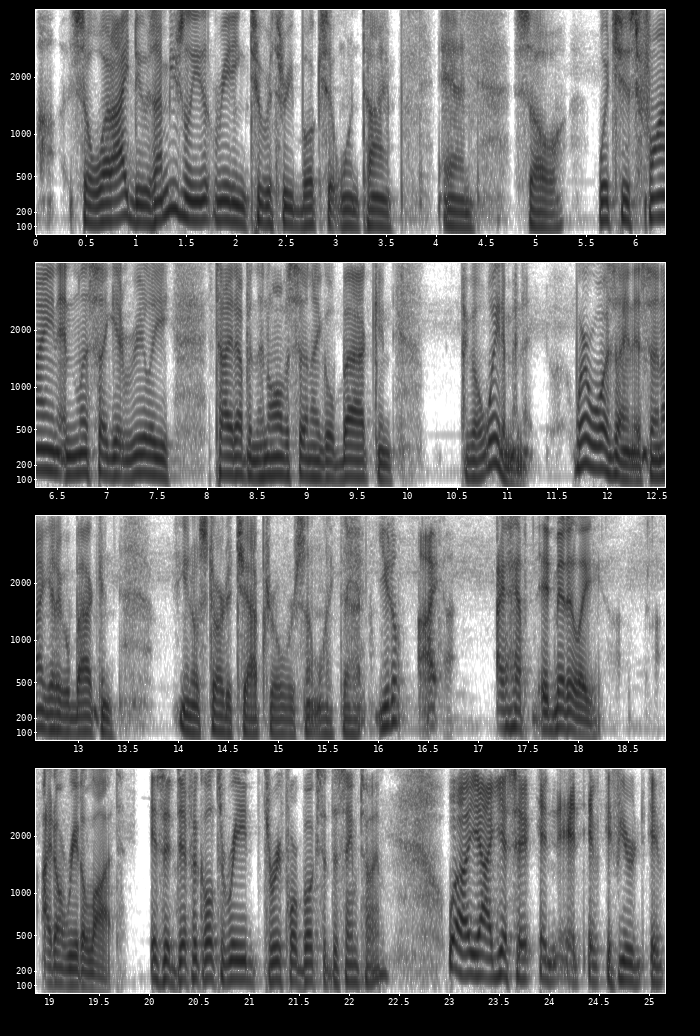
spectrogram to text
uh, so what I do is I'm usually reading two or three books at one time, and so which is fine unless I get really tied up, and then all of a sudden I go back and I go, wait a minute, where was I in this? And I got to go back and you know start a chapter over something like that. You don't. I. I have admittedly, I don't read a lot. Is it difficult to read three or four books at the same time? Well, yeah, I guess it, it, it, if you're if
